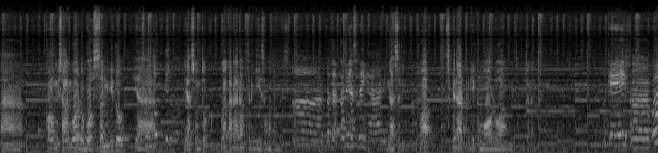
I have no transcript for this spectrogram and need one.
uh, kalau misalnya gue udah bosen gitu ya Suntuk gitu. ya suntuk gue kadang-kadang pergi sama temen Eh, but- tapi nggak sering ya. Gitu. nggak sering cuma sekedar pergi ke mall doang gitu dan aja Oke, eh, gue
